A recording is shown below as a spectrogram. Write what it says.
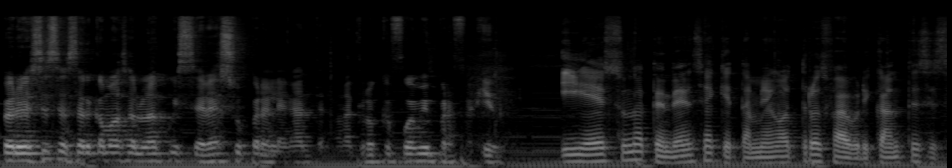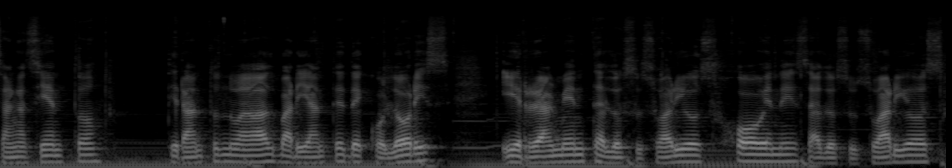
pero ese se acerca más al blanco y se ve súper elegante, creo que fue mi preferido. Y es una tendencia que también otros fabricantes están haciendo, tirando nuevas variantes de colores y realmente a los usuarios jóvenes, a los usuarios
